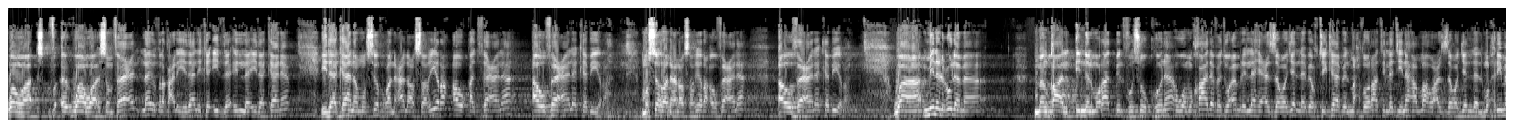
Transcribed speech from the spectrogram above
وهو وهو اسم فاعل لا يطلق عليه ذلك اذا إلا إذا كان إذا كان مصرا على صغيرة أو قد فعل أو فعل كبيرة. مصرا على صغيرة أو فعل أو فعل كبيرة. ومن العلماء من قال إن المراد بالفسوق هنا هو مخالفة أمر الله عز وجل بارتكاب المحظورات التي نهى الله عز وجل المحرم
